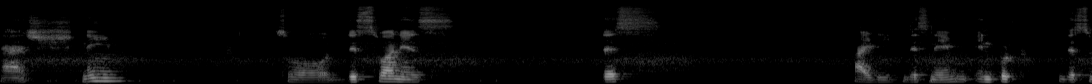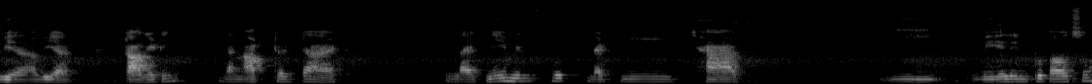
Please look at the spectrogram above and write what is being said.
hash name. So this one is this id this name input this we are we are targeting. Then after that like name input let me have email input also.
